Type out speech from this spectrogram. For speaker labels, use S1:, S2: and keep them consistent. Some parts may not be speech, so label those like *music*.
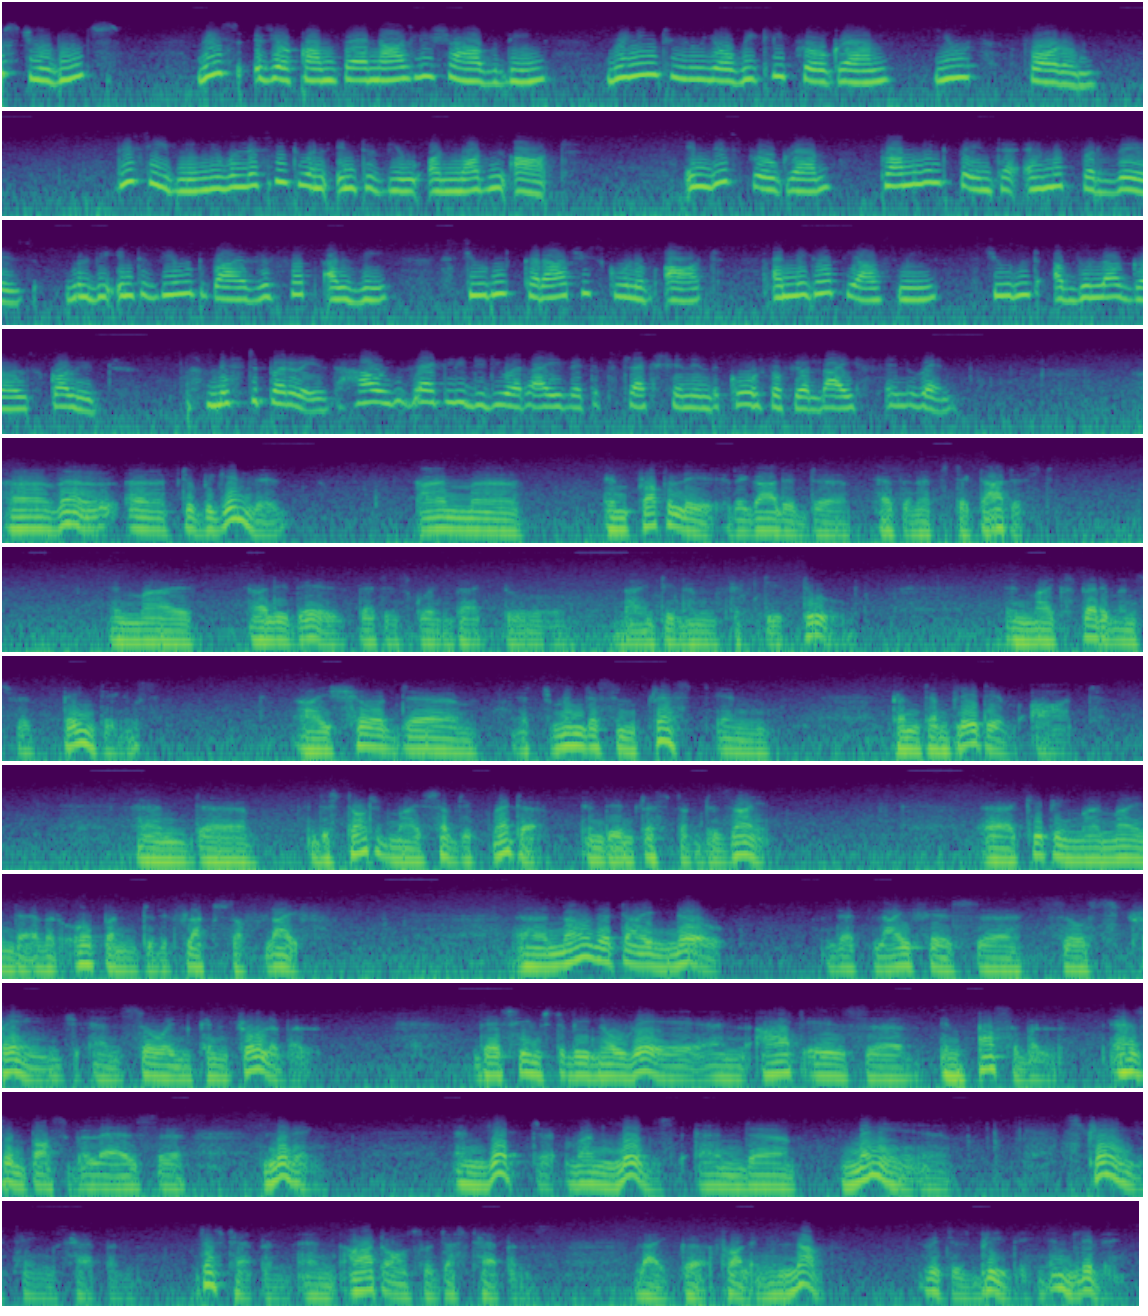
S1: Dear students, this is your compere Nazli Shahabuddin bringing to you your weekly program, Youth Forum. This evening you will listen to an interview on modern art. In this program, prominent painter Ahmed Parvez will be interviewed by Rifat Alvi, student Karachi School of Art, and Nigar Yasmin, student Abdullah Girls College.
S2: Mr. Parvez, how exactly did you arrive at abstraction in the course of your life and when?
S3: Uh, well, uh, to begin with, I'm uh, improperly regarded as an abstract artist. In my early days, that is going back to 1952, in my experiments with paintings, I showed a tremendous interest in contemplative art and distorted my subject matter in the interest of design. Uh, keeping my mind ever open to the flux of life. Uh, now that I know that life is uh, so strange and so uncontrollable, there seems to be no way, and art is uh, impossible, as impossible as uh, living. And yet uh, one lives, and many strange things happen, just happen, and art also just happens, like falling in love which is breathing and living.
